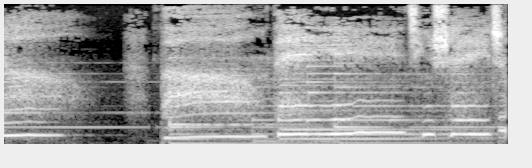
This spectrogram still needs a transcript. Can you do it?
摇宝贝已经睡着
